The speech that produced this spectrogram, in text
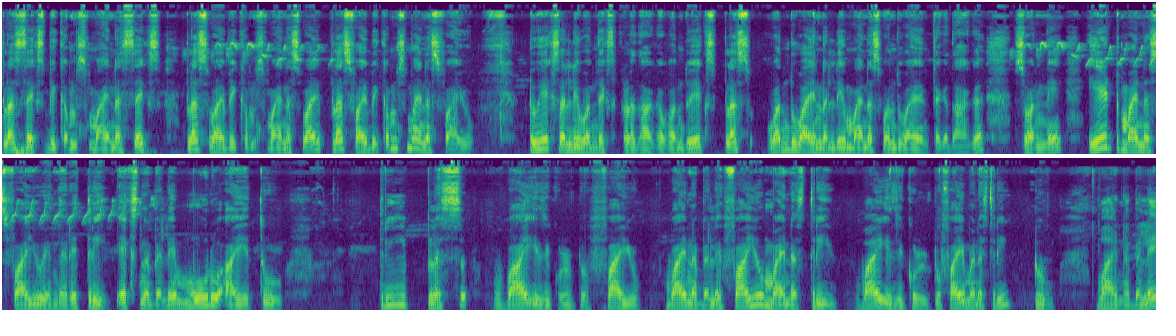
Plus x becomes minus x, plus y becomes minus y, plus y becomes minus five. Two ಎಕ್ಸಲ್ಲಿ ಒಂದು ಎಕ್ಸ್ ಕಳೆದಾಗ ಒಂದು ಎಕ್ಸ್ ಪ್ಲಸ್ ಒಂದು ವೈನಲ್ಲಿ ಮೈನಸ್ ಒಂದು ವೈ ತೆಗೆದಾಗ ಸೊನ್ನೆ, ಏಟ್ ಮೈನಸ್ ಫೈವ್ ಎಂದರೆ ತ್ರೀ. ಎಕ್ಸ್ನ ಬೆಲೆ ಮೂರು ಆಯಿತು. Three plus y is equal to five. ವೈನ ಬೆಲೆ five minus three. Y is equal to five minus three. Two ವೈನ ಬೆಲೆ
